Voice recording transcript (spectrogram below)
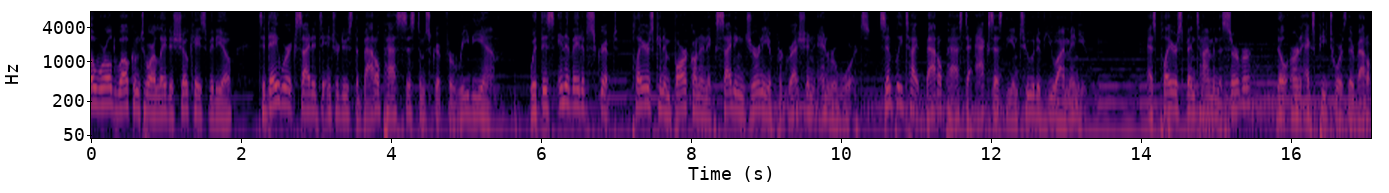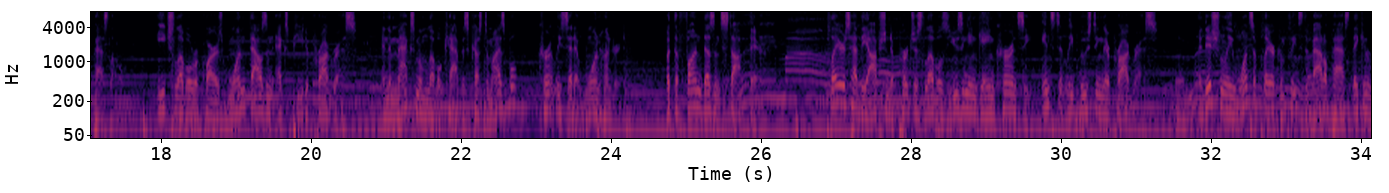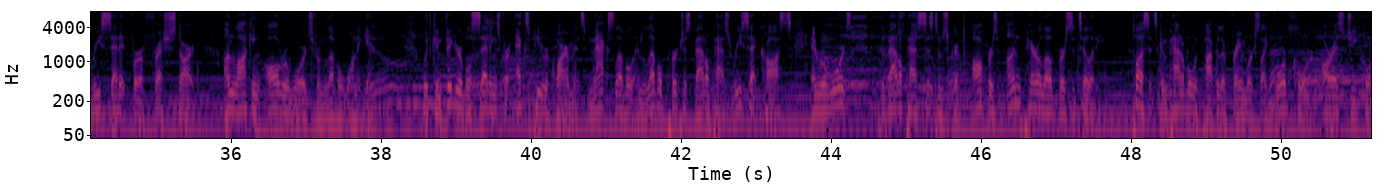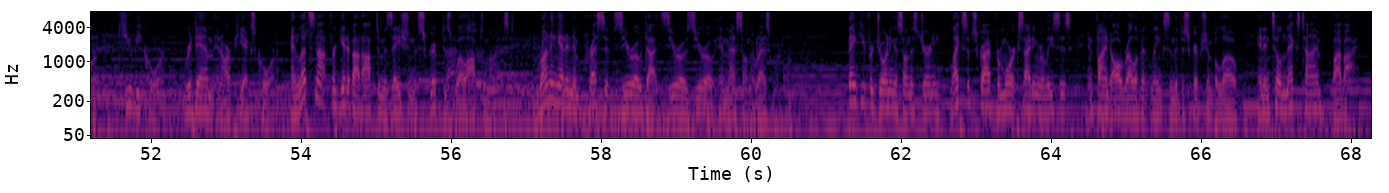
Hello world, welcome to our latest showcase video. Today we're excited to introduce the Battle Pass system script for RedM. With this innovative script, players can embark on an exciting journey of progression and rewards. Simply type Battle Pass to access the intuitive UI menu. As players spend time in the server, they'll earn XP towards their Battle Pass level. Each level requires 1000 XP to progress, and the maximum level cap is customizable, currently set at 100. But the fun doesn't stop there. Players have the option to purchase levels using in-game currency, instantly boosting their progress. Additionally, once a player completes the Battle Pass, they can reset it for a fresh start, unlocking all rewards from level 1 again. With configurable settings for XP requirements, max level and level purchase Battle Pass reset costs, and rewards, the Battle Pass system script offers unparalleled versatility. Plus, it's compatible with popular frameworks like VORP Core, RSG Core, QB Core, RedEm, and RPX Core. And let's not forget about optimization, the script is well optimized, running at an impressive 0.00 ms on the Resmon. Thank you for joining us on this journey. Like, subscribe for more exciting releases, and find all relevant links in the description below. And until next time, bye-bye.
